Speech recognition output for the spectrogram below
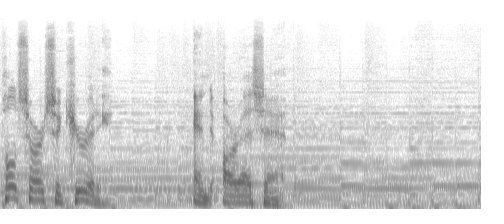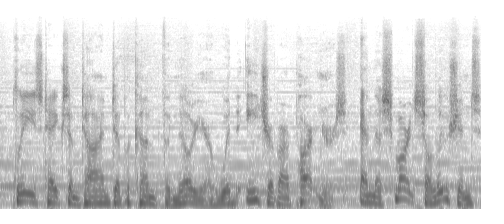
Pulsar Security, and RSN. Please take some time to become familiar with each of our partners and the smart solutions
